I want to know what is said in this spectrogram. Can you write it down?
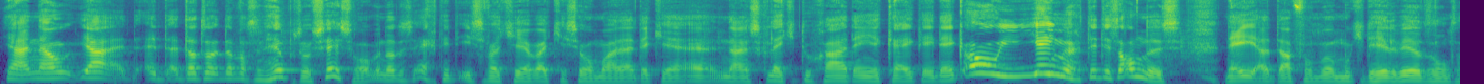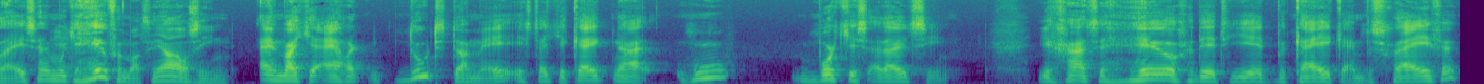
Ja, nou ja, d- dat, dat was een heel proces hoor. Want dat is echt niet iets wat je, wat je zomaar, hè, dat je eh, naar een skeletje toe gaat en je kijkt en je denkt, oh jemig, dit is anders. Nee, ja, daarvoor moet je de hele wereld rondreizen en moet je heel veel materiaal zien. En wat je eigenlijk doet daarmee, is dat je kijkt naar hoe botjes eruit zien. Je gaat ze heel gedetailleerd bekijken en beschrijven.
